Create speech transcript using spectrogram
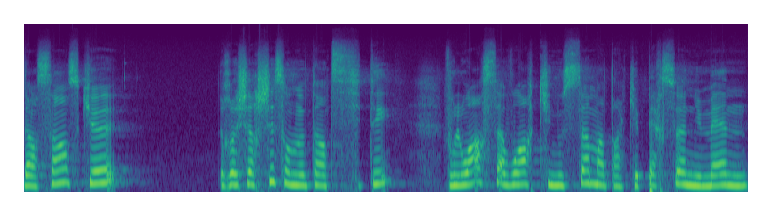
Dans le sens que rechercher son authenticité, vouloir savoir qui nous sommes en tant que personne humaine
